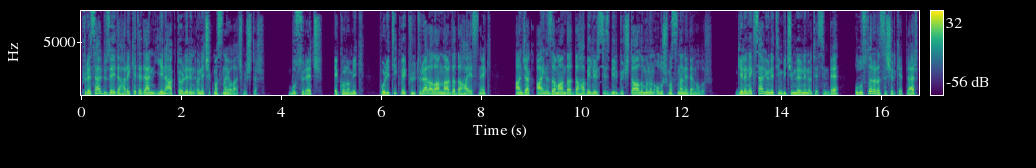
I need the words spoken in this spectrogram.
küresel düzeyde hareket eden yeni aktörlerin öne çıkmasına yol açmıştır. Bu süreç, ekonomik, politik ve kültürel alanlarda daha esnek, ancak aynı zamanda daha belirsiz bir güç dağılımının oluşmasına neden olur. Geleneksel yönetim biçimlerinin ötesinde, uluslararası şirketler,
